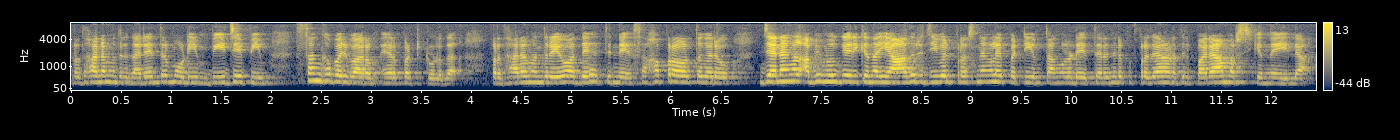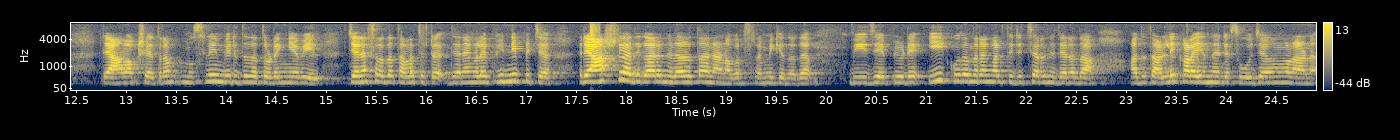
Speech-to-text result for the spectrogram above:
പ്രധാനമന്ത്രി നരേന്ദ്രമോദിയും ബി ജെ പിയും സംഘപരിവാറും ഏർപ്പെട്ടിട്ടുള്ളത്. പ്രധാനമന്ത്രിയോ അദ്ദേഹത്തിന്റെ സഹപ്രവർത്തകരോ ജനങ്ങൾ അഭിമുഖീകരിക്കുന്ന യാതൊരു ജീവൽ പ്രശ്നങ്ങളെപ്പറ്റിയും തങ്ങളുടെ തെരഞ്ഞെടുപ്പ് പ്രചാരണത്തിൽ പരാമർശിക്കുന്നേയില്ല. രാമക്ഷേത്രം മുസ്ലിം വിരുദ്ധത തുടങ്ങിയവയിൽ ജനശ്രദ്ധ തളച്ചിട്ട് ജനങ്ങളെ ഭിന്നിപ്പിച്ച് രാഷ്ട്രീയ അധികാരം നിലനിർത്താനാണ് അവർ ശ്രമിക്കുന്നത്. ബി ജെ പിയുടെ ഈ കുതന്ത്രങ്ങൾ തിരിച്ചറിഞ്ഞ ജനത അത് തള്ളിക്കളയുന്നതിന്റെ സൂചകങ്ങളാണ്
